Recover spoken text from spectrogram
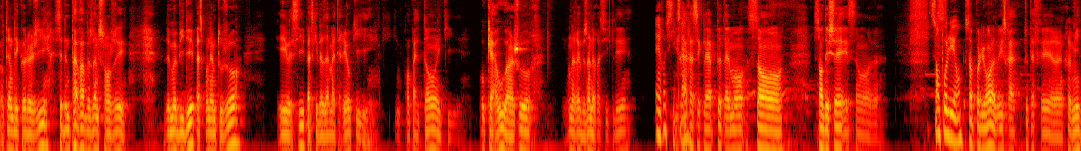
en termes d'écologie, c'est de ne pas avoir besoin de changer de mobilier parce qu'on aime toujours, et aussi parce qu'il est dans un matériau qui, qui, ne prend pas le temps et qui, au cas où un jour on aurait besoin de recycler, et recyclable. il sera recyclable totalement sans, sans déchets et sans. Euh, sans polluant. Sans polluant, il sera tout à fait euh, remis.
